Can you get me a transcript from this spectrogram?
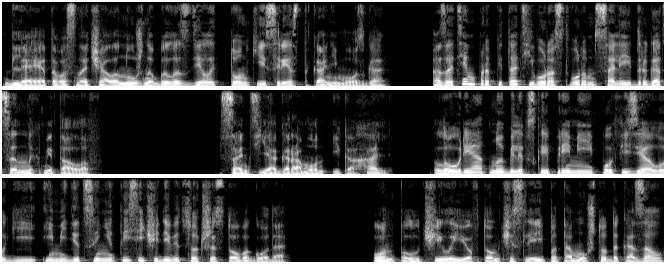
Для этого сначала нужно было сделать тонкий срез ткани мозга, а затем пропитать его раствором солей драгоценных металлов. Сантьяго Рамон и Кахаль лауреат Нобелевской премии по физиологии и медицине 1906 года. Он получил ее в том числе и потому, что доказал,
